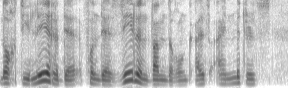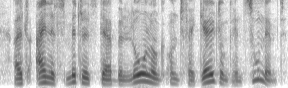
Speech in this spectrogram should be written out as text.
noch die Lehre der, von der Seelenwanderung als, ein mittels, als eines Mittels der Belohnung und Vergeltung hinzunimmt,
